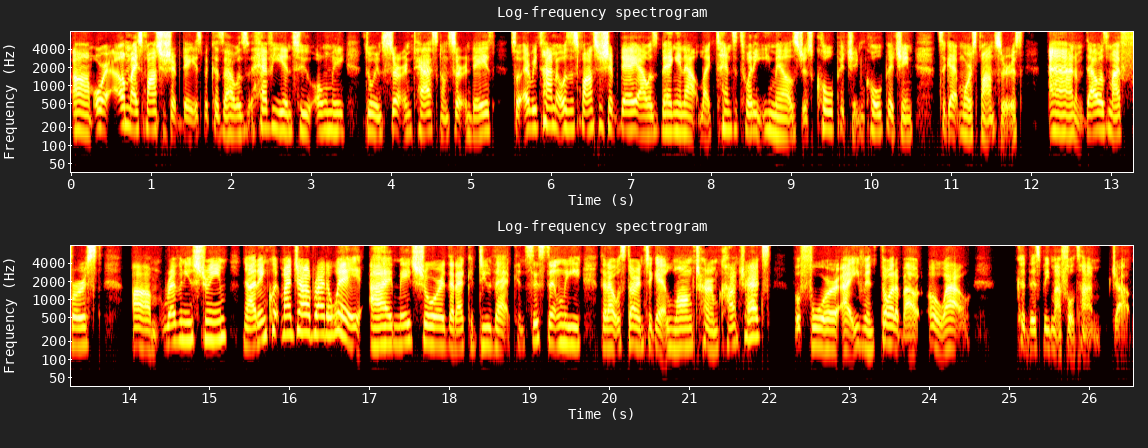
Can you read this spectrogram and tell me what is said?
um, or on my sponsorship days, because I was heavy into only doing certain tasks on certain days. So every time it was a sponsorship day, I was banging out like 10 to 20 emails, just cold pitching, cold pitching to get more sponsors. And that was my first um, revenue stream. Now, I didn't quit my job right away. I made sure that I could do that consistently, that I was starting to get long term contracts before I even thought about, oh, wow, could this be my full time job?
